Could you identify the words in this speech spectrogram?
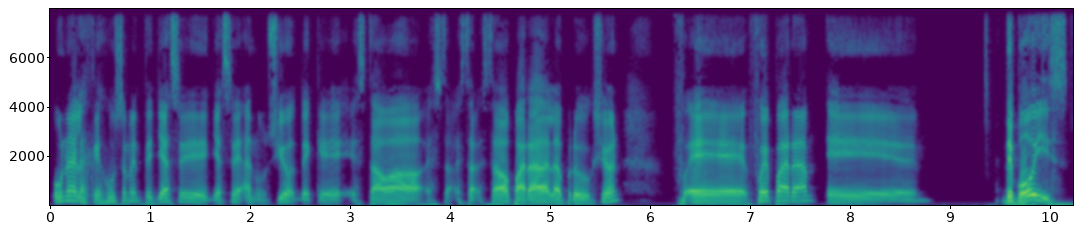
una de las que justamente ya se ya se anunció de que estaba esta- esta- estaba parada la producción fue, fue para eh, The Boys,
